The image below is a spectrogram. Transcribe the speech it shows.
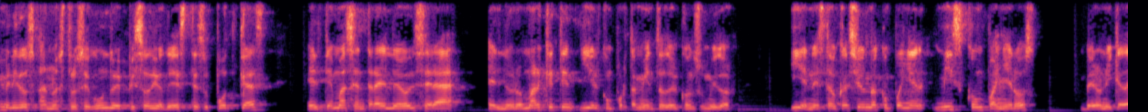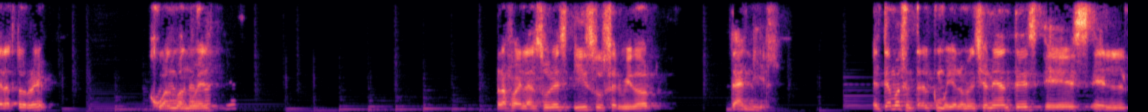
bienvenidos a nuestro segundo episodio de este su podcast. El tema central de hoy será el neuromarketing y el comportamiento del consumidor. Y en esta ocasión me acompañan mis compañeros Verónica de la Torre, Juan Manuel, Rafael Anzures y su servidor Daniel. El tema central, como ya lo mencioné antes, es el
